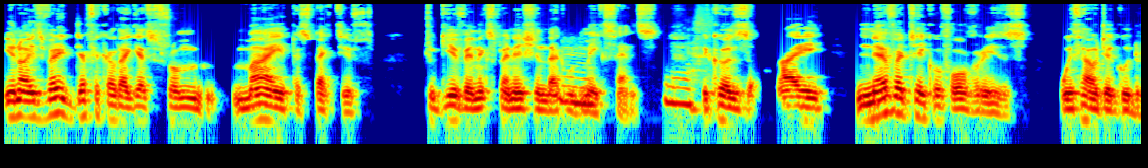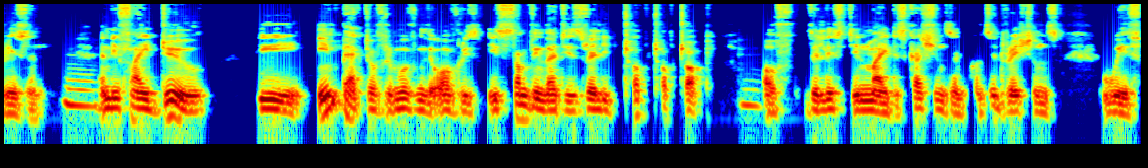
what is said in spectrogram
you know, it's very difficult, I guess, from my perspective to give an explanation that mm. would make sense. Yeah. Because I never take off ovaries without a good reason. Mm. And if I do, the impact of removing the ovaries is something that is really top, top, top mm. of the list in my discussions and considerations with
